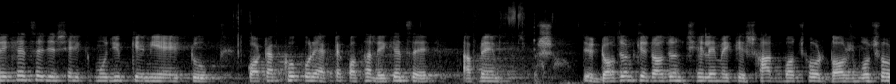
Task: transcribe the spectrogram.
লিখেছে যে শেখ মুজিবকে নিয়ে একটু কটাক্ষ করে একটা কথা লিখেছে, আপনি ডজনকে ডজন ছেলে মেয়েকে সাত বছর, দশ বছর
